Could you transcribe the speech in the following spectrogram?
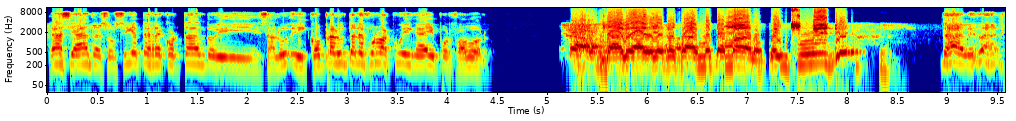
Gracias, Anderson. Síguete recortando y salud y cómprale un teléfono a Queen ahí, por favor. Dale, dale, ya te sabes, meta mano. Dale, dale.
